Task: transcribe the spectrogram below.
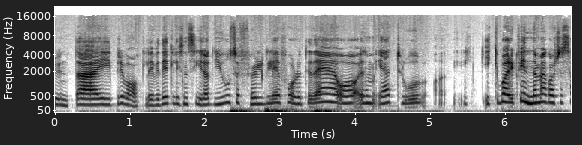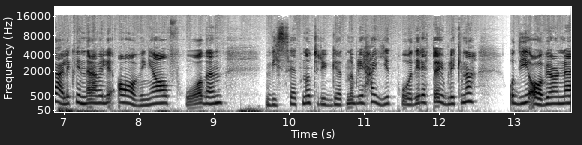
rundt deg i privatlivet ditt, liksom sier at jo, selvfølgelig får du til det. Og liksom, jeg tror ikke bare kvinner, men kanskje særlig kvinner, er veldig avhengig av å få den vissheten og tryggheten og bli heiet på de rette øyeblikkene. Og de avgjørende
